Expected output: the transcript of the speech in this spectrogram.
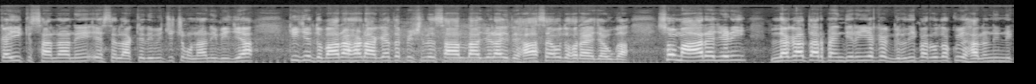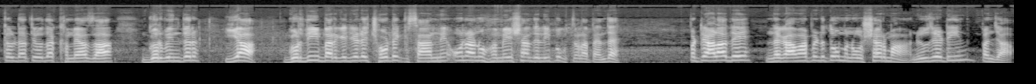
ਕਈ ਕਿਸਾਨਾਂ ਨੇ ਇਸ ਇਲਾਕੇ ਦੇ ਵਿੱਚ ਝੋਨਾ ਨਹੀਂ ਬੀਜਿਆ ਕਿ ਜੇ ਦੁਬਾਰਾ ਹੜ ਆ ਗਿਆ ਤਾਂ ਪਿਛਲੇ ਸਾਲ ਦਾ ਜਿਹੜਾ ਇਤਿਹਾਸ ਹੈ ਉਹ ਦੁਹਰਾਇਆ ਜਾਊਗਾ। ਸੋ ਮਾਰ ਹੈ ਜਿਹੜੀ, ਲਗਾਤਾਰ ਪੈਂਦੀ ਰਹੀ ਹੈ ਘੱਗਰ ਦੀ ਪਰ ਉਹਦਾ ਕੋਈ ਹੱਲ ਨਹੀਂ ਨਿਕਲਦਾ ਤੇ ਉਹਦਾ ਖਮਿਆਜ਼ਾ ਗੁਰਵਿੰਦਰ ਜਾਂ ਗੁਰਦੀਪ ਵਰਗੇ ਜਿਹੜੇ ਛੋਟੇ ਕਿਸਾਨ ਨੇ ਉਹਨਾਂ ਨੂੰ ਹਮੇਸ਼ਾ ਦੇ ਲਈ ਭੁਗਤਣਾ ਪੈਂਦਾ ਹੈ। ਪਟਿਆਲਾ ਦੇ ਨਗਾਵਾ ਪਿੰਡ ਤੋਂ ਮਨੋਜ ਸ਼ਰਮਾ, ਨਿਊਜ਼ 18 ਪੰਜਾਬ।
